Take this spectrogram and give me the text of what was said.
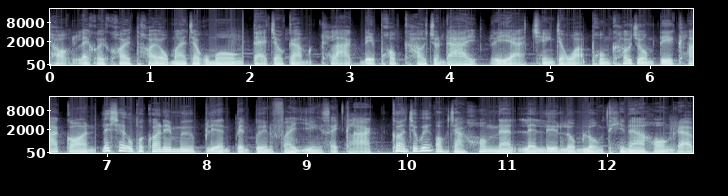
ช็อกและค่อยๆ ถอยออกมาจากอุโมงค์แต่เจ้ากรรมคลาร์กได้พบเข้าจนได้ริยเชงจังหวะพุ่งเข้าโจมตีคลาร์กก่อน และใช้อุปกรณ์ในมือเปลี่ยนเป็นปืนไฟยิงใส่คลาร์กก่อนจะวิ่งออกจากห้องนั้นและลื่นล้มลงที่หน้าห้องครับ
